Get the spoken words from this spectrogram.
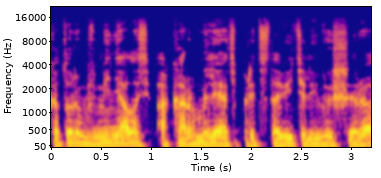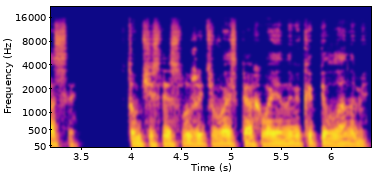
которым вменялось окормлять представителей высшей расы, в том числе служить в войсках военными капелланами.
